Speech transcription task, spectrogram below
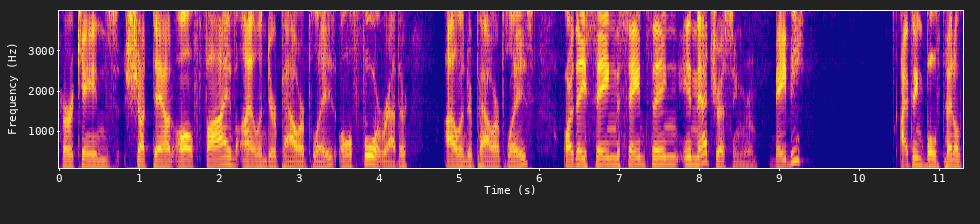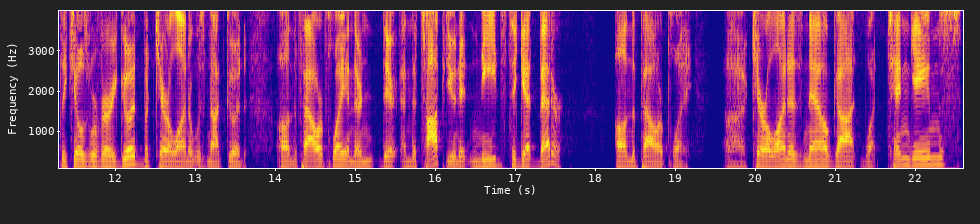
Hurricanes shut down all five Islander power plays, all four rather, Islander power plays. Are they saying the same thing in that dressing room? Maybe. I think both penalty kills were very good, but Carolina was not good on the power play, and they're, they're and the top unit needs to get better on the power play. Uh, Carolina's now got what ten games,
